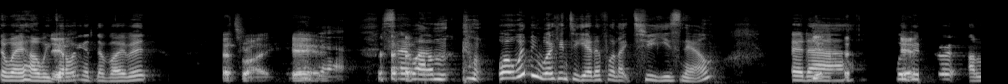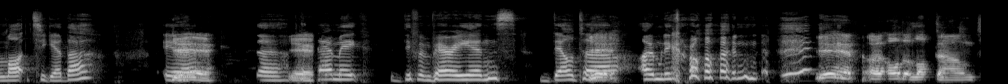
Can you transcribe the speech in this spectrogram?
the way how we're Yeah. going at the moment. That's right. Yeah. So, um, well, we've been working together for like two years now, and uh, Yeah. we've Yeah. been through a lot together. You know, Yeah. the Yeah. pandemic, different variants, Delta, Omicron, Yeah. All the lockdowns.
